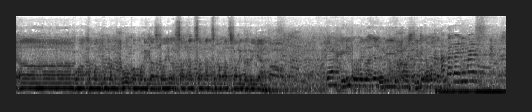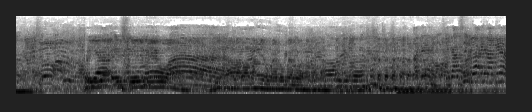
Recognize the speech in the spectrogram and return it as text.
eh, buat teman-temanku komunitas koyo sangat-sangat semangat sekali tentunya Ya. ini permintaannya dari Mas Didi apa tadi? Apa tadi Mas? Pria istimewa. Ini anak lanang ya melu-melu anak lanang. Oh begitu. Ade, dikasih nggak enaknya?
